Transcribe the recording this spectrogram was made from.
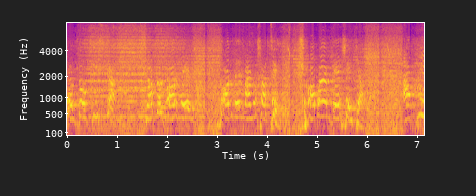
বৌদ্ধ, খ্রিস্টান যত ধর্মের ধর্মের মানুষ আছে, সবার দেশ এটা আপনি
